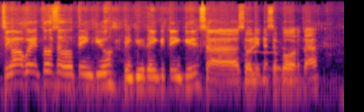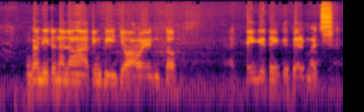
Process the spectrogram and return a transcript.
So yung mga kwento, so thank you, thank you, thank you, thank you sa solid na suporta. Hanggang dito na lang ang ating video, kakwento. Thank you, thank you very much.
